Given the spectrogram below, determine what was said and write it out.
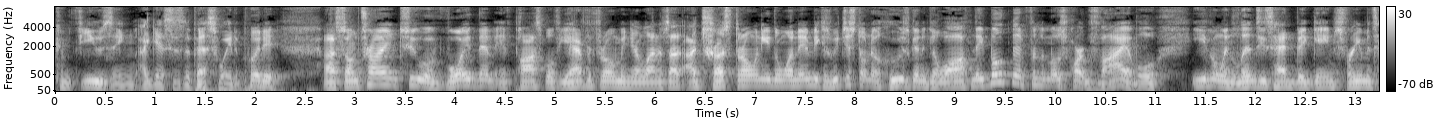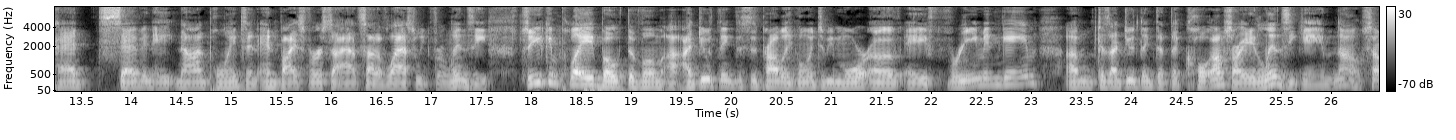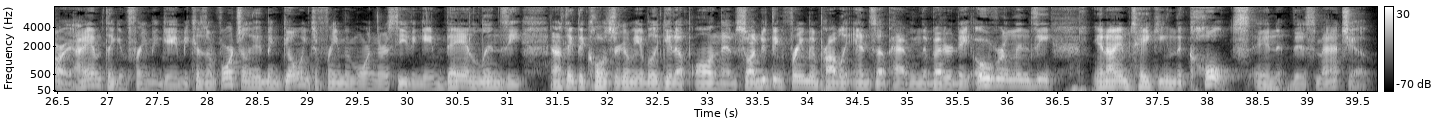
confusing, I guess is the best way to put it. Uh, so I'm trying to avoid them if possible. If you have to throw them in your lineups, I, I trust throwing either one in because we just don't know who's going to go off. And they've both been, for the most part, viable. Even when Lindsey's had big games, Freeman's had seven, eight, nine points, and, and vice versa outside of last week for Lindsey. So you can play both of them. I, I do think this is probably going to be more of a Freeman game because um, I do think that the Col- I'm sorry, a Lindsey game. No, sorry, I am thinking Freeman game because unfortunately they've been going to Freeman more in the receiving game than Lindsey, and I think the Colts are going to be able to get up on them. So I do think Freeman probably ends up having the better day over Lindsey, and I am taking the Colts in this matchup.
